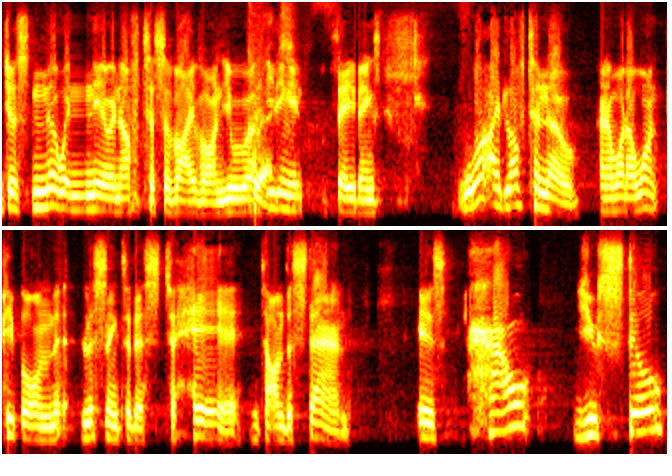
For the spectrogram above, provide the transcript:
just nowhere near enough to survive on. You were Correct. eating in savings. What I'd love to know, and what I want people on the, listening to this to hear and to understand, is how you still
